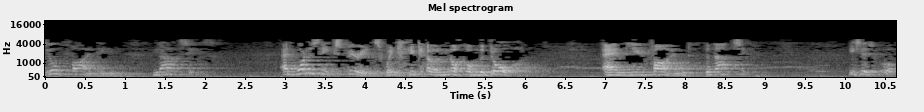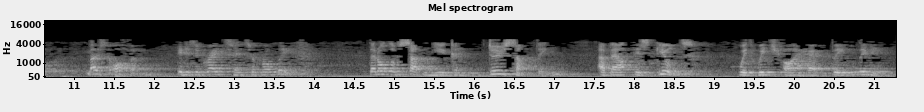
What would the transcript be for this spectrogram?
still finding Nazis. And what is the experience when you go and knock on the door and you find the Nazi? He says, well, most often it is a great sense of relief that all of a sudden you can do something about this guilt with which I have been living.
